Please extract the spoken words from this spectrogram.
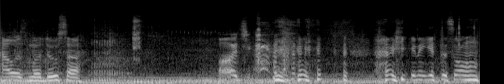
How is Medusa? Oh, it's, How are you gonna get this home?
